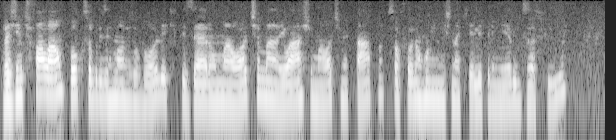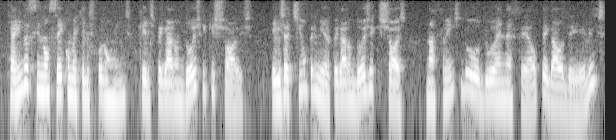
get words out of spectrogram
para a gente falar um pouco sobre os irmãos do vôlei que fizeram uma ótima, eu acho, uma ótima etapa, só foram ruins naquele primeiro desafio, que ainda assim não sei como é que eles foram ruins, porque eles pegaram dois rickshaws, eles já tinham primeiro, pegaram dois rickshaws na frente do, do NFL, pegar o deles,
